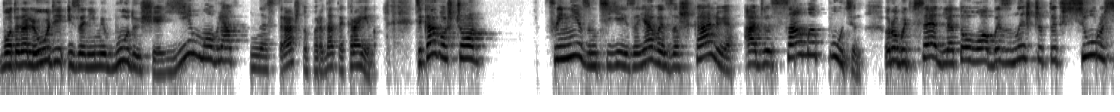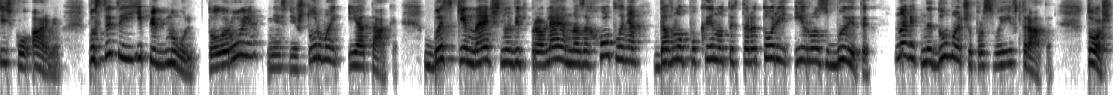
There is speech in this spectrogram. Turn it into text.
Вот это люди, і за ними будущее. Їм, мовляв, не страшно передати країну. Цікаво, що цинізм цієї заяви зашкалює, адже саме Путін робить все для того, аби знищити всю російську армію, пустити її під нуль, толерує м'ясні штурми і атаки, безкінечно відправляє на захоплення давно покинутих територій і розбитих. Навіть не думаючи про свої втрати. Тож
